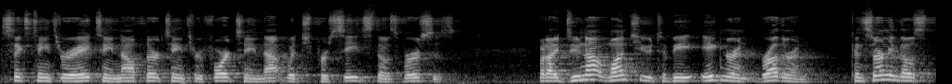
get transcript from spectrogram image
16 through 18, now 13 through 14, that which precedes those verses. But I do not want you to be ignorant, brethren, concerning those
